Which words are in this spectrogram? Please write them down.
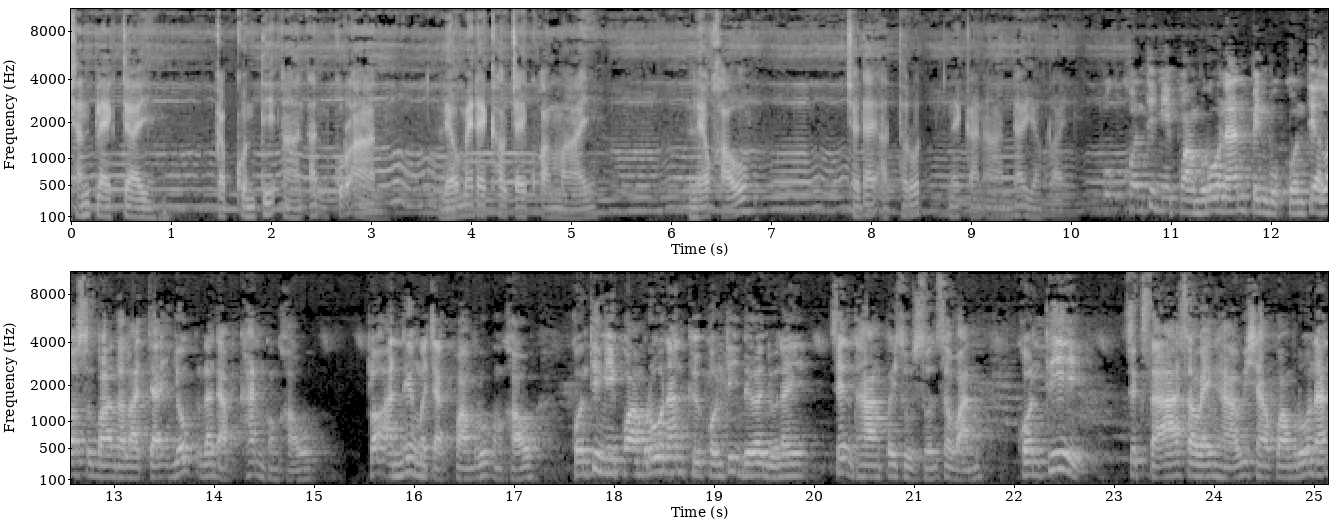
ฉันแปลกใจกับคนที่อ่านอัลกุรอาน แล้วไม่ได้เข้าใจความหมาย แล้วเขาจะได้อัธรสในการอ่านได้อย่างไร บุคคลที่มีความรู้นั้นเป็นบุคคลที่อัลลอฮฺสุบานตะอาลาจะยกระดับขั้นของเขา เพราะอันเนื่องมาจากความรู้ของเขา คนที่มีความรู้นั้นคือคนที่เดินอยู่ในเส้นทางไปสู่สวนสวรรค์ คนที่ศึกษาแสวงหาวิชาความรู้นั้น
